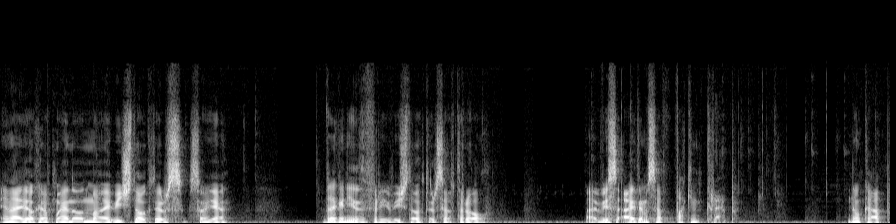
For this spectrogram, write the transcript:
and I don't have mana on my witch doctors, so yeah. But I can need the three witch doctors after all. Uh, these items are fucking crap. No cap.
